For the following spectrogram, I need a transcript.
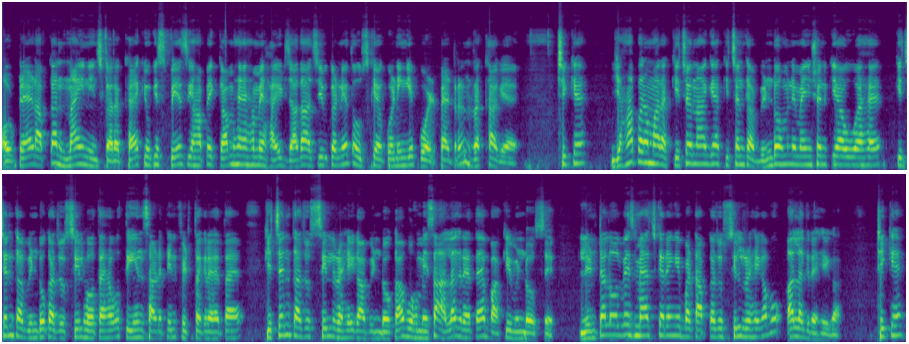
और ट्रेड आपका नाइन इंच का रखा है, क्योंकि स्पेस यहाँ पे कम है, हमें हाइट ज़्यादा अचीव करनी है तो उसके अकॉर्डिंग ये पैटर्न रखा गया है। ठीक है? यहाँ पर हमारा किचन आ गया। किचन का विंडो हमने मेंशन किया हुआ है। किचन का विंडो का जो सिल होता है वो तीन, साढ़े तीन फीट तक रहता है। किचन का जो सिल रहेगा विंडो का, वो हमेशा अलग रहता है बाकी विंडो से। लिंटल ऑलवेज मैच करेंगे बट आपका जो सिल रहेगा वो अलग रहेगा। ठीक है?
